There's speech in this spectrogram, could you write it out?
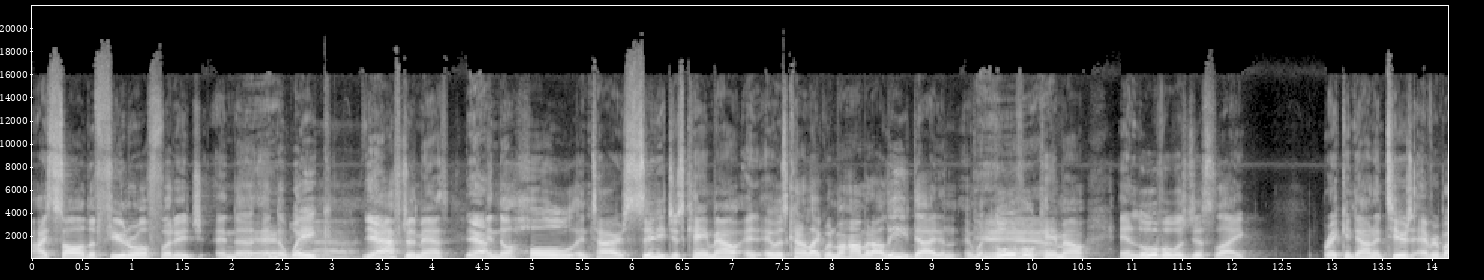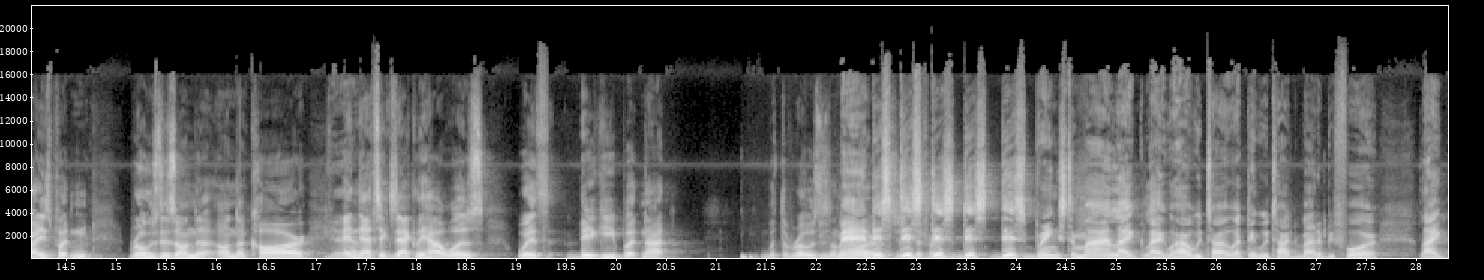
I saw the funeral footage and the and the wake Yeah. aftermath. Yeah. And the whole entire city just came out. And it was kind of like when Muhammad Ali died and, and when Louisville came out, and Louisville was just like breaking down in tears. Everybody's putting roses on the on the car. Yeah. And that's exactly how it was with Biggie, but not with the roses on the. Man, It was this this different. this this this brings to mind like like how we talked. I think we talked about it before. Like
